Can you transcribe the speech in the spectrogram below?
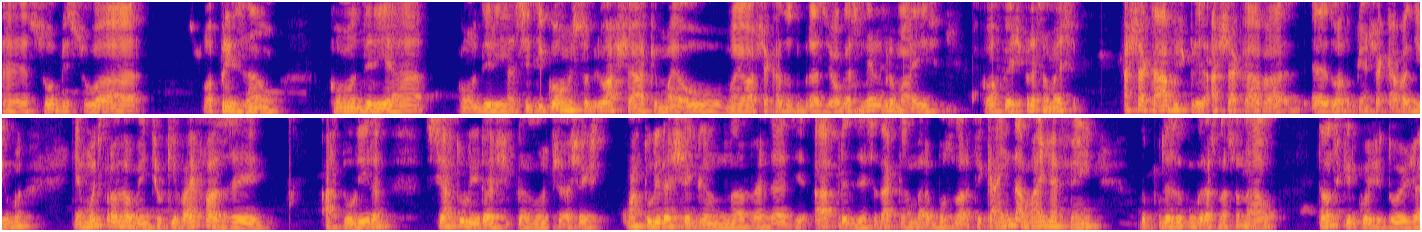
é, sob sua, sua prisão, como diria como diria Cid Gomes sobre o Achaque, o maior, o maior achacador do Brasil. Algo assim, nem lembro mais qual foi a expressão, mas achacava, achacava é, Eduardo Cunha, achacava Dilma, é muito provavelmente o que vai fazer Arthur Lira, se Arthur Lira chegando, com Arthur Lira chegando, na verdade, à presidência da Câmara, Bolsonaro fica ainda mais refém do poder do Congresso Nacional, tanto que ele cogitou já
